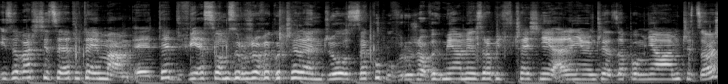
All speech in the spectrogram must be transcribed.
I zobaczcie, co ja tutaj mam. E, Te dwie są z różowego challenge'u, z zakupów różowych. Miałam je zrobić wcześniej, ale nie wiem, czy ja zapomniałam, czy coś.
